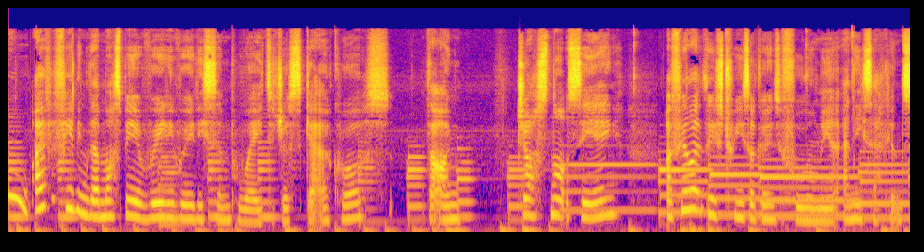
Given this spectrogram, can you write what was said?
Oh, I have a feeling there must be a really, really simple way to just get across that I'm just not seeing. I feel like those trees are going to fall on me at any second.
